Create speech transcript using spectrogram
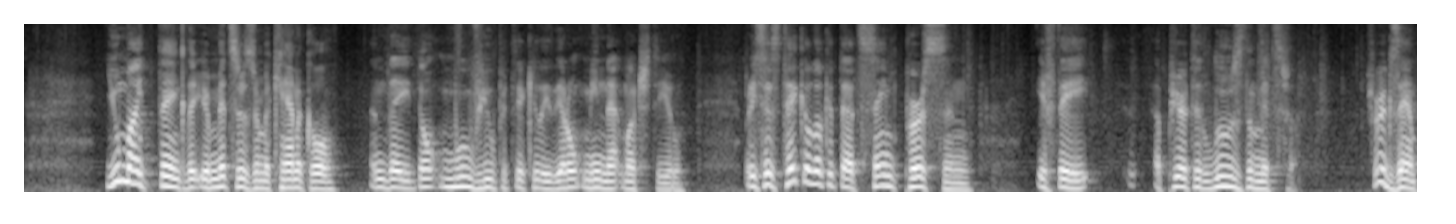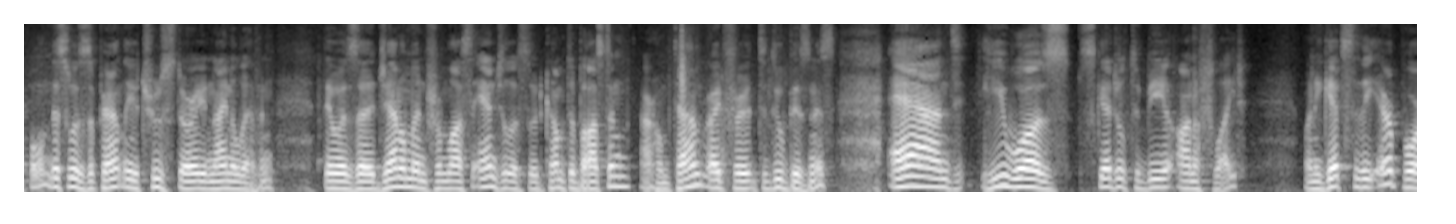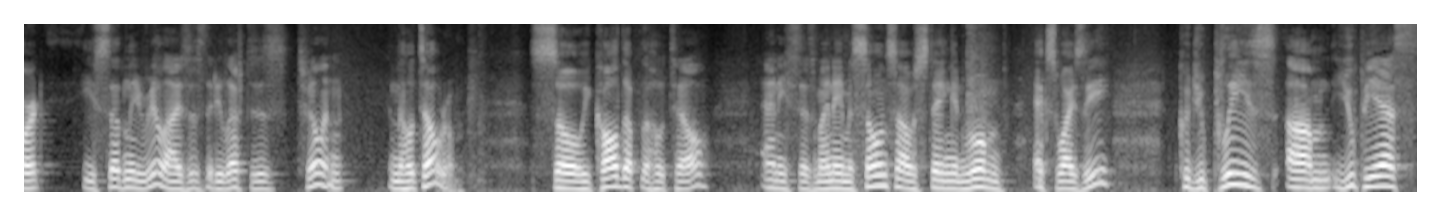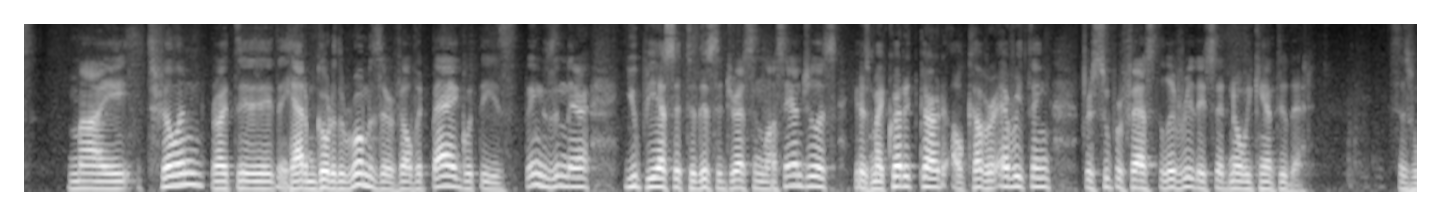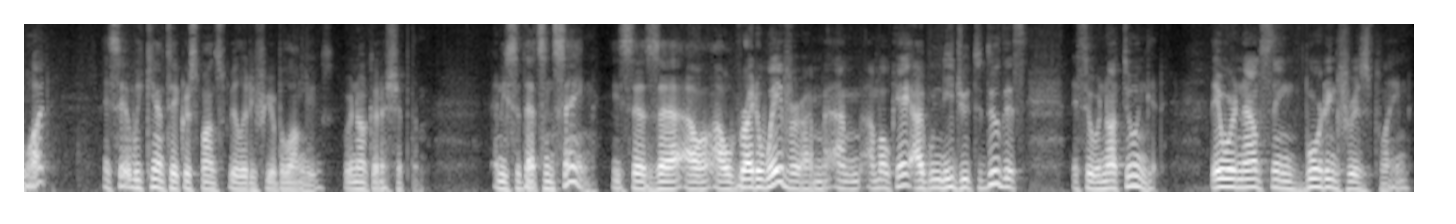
You might think that your mitzvahs are mechanical and they don't move you particularly, they don't mean that much to you. But he says, take a look at that same person if they appear to lose the mitzvah. For example, this was apparently a true story in 9 11. There was a gentleman from Los Angeles who had come to Boston, our hometown, right, for, to do business. And he was scheduled to be on a flight. When he gets to the airport, he suddenly realizes that he left his tefillin in the hotel room. So he called up the hotel and he says, My name is so and so. I was staying in room XYZ. Could you please um, UPS my tefillin, right? They, they, had him go to the room. Is there a velvet bag with these things in there? UPS it to this address in Los Angeles. Here's my credit card. I'll cover everything for super fast delivery. They said, no, we can't do that. He says, what? They said, we can't take responsibility for your belongings. We're not going to ship them. And he said, that's insane. He says, uh, I'll, I'll, write a waiver. I'm, I'm, I'm okay. I need you to do this. They said, we're not doing it. They were announcing boarding for his plane.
